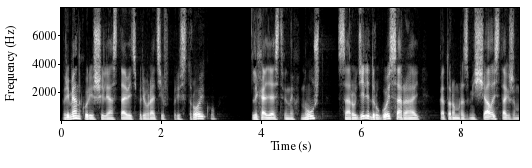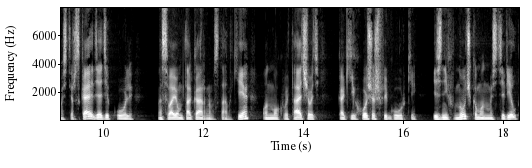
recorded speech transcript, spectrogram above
Времянку решили оставить, превратив в пристройку. Для хозяйственных нужд соорудили другой сарай, в котором размещалась также мастерская дяди Коли. На своем токарном станке он мог вытачивать какие хочешь фигурки. Из них внучкам он мастерил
